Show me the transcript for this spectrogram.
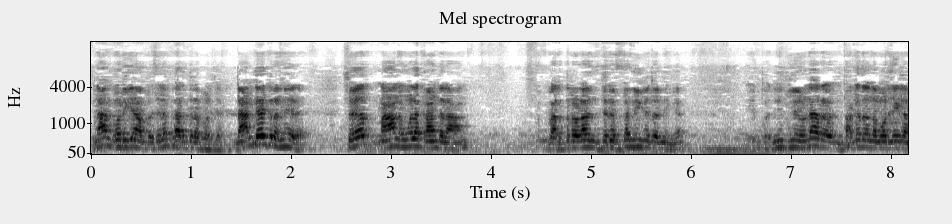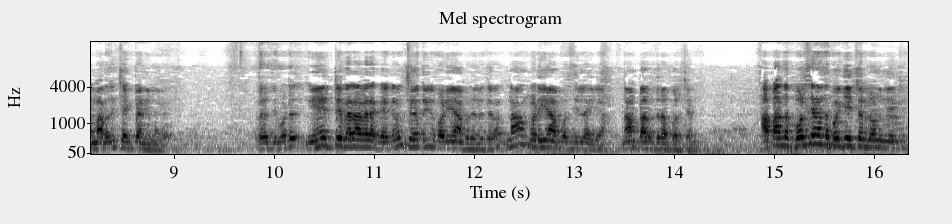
நான் கொடிக்காம பிரச்சனை கருத்துல பிரச்சனை நான் கேட்கிறேன் நேர சார் நான் உங்களை காண்டலாம் நான் திருப்ப நீங்க சொன்னீங்க. இப்போ நீங்க பக்கத்தில் பக்கத்துல அந்த மறந்து செக் பண்ணினாங்க எழுதி போட்டு நேற்று வேற வேற கேட்கணும் சேர்த்துக்கு கொடியா பிரச்சனை இருக்கிறோம். நான் கொடியா பிரச்சனை இல்லை ஐயா. நான் பருத்துற பிரச்சனை அப்ப அந்த போலீஸ் அந்த பொய்யை சொல்லணும் நேற்று.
